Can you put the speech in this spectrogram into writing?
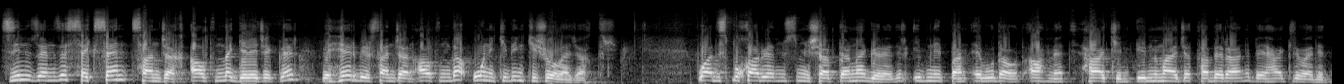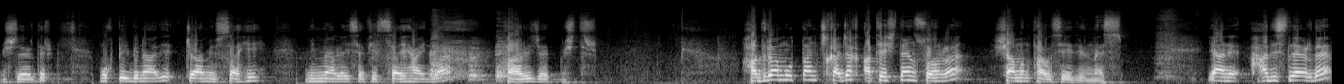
Sizin üzerinize 80 sancak altında gelecekler ve her bir sancağın altında 12 bin kişi olacaktır. Bu hadis Bukhari ve Müslim'in şartlarına göredir. İbn İbban, Ebu Davud, Ahmet, Hakim, Mace, Taberani, Beyhaki rivayet etmişlerdir. Muhbil bin Adi, Cami-ü Sahih, Mimme Aleyse Fis Sayhayn'da etmiştir. Hadramut'tan çıkacak ateşten sonra Şam'ın tavsiye edilmesi. Yani hadislerde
